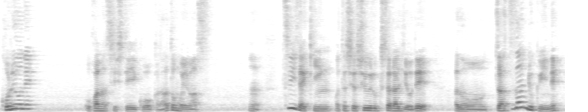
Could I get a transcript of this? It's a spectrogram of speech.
これをねお話ししていこうかなと思います、うん、つい最近私が収録したラジオであの雑談力にね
